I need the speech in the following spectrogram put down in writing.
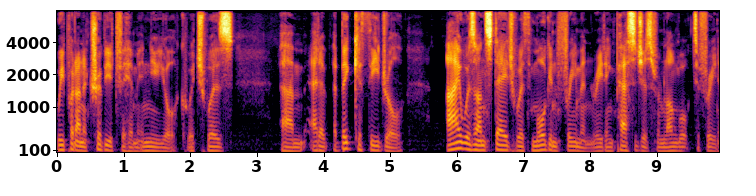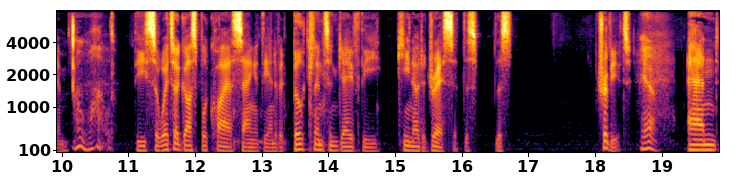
we put on a tribute for him in New York, which was um, at a, a big cathedral. I was on stage with Morgan Freeman reading passages from Long Walk to Freedom. Oh, wild. The Soweto Gospel Choir sang at the end of it. Bill Clinton gave the keynote address at this this tribute. Yeah. And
